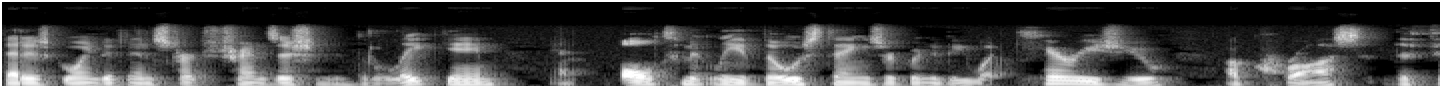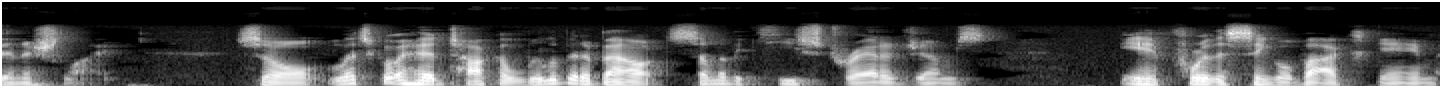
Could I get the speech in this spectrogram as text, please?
that is going to then start to transition into the late game, and ultimately those things are going to be what carries you across the finish line. So let's go ahead and talk a little bit about some of the key stratagems for the single box game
